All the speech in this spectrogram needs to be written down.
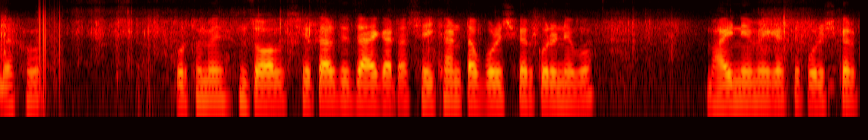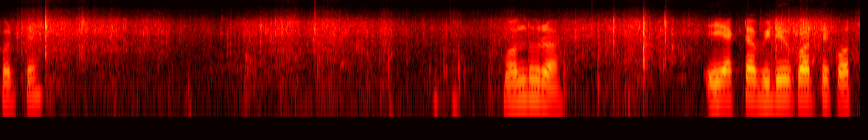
দেখো, প্রথমে জল সেতার যে জায়গাটা, সেইখানটা পরিষ্কার করে নেব। ভাই নেমে গেছে পরিষ্কার করতে। বন্ধুরা এই একটা ভিডিও করতে কত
